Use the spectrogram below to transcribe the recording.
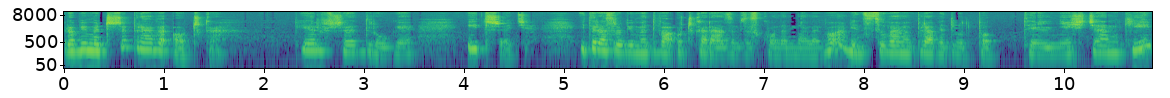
Robimy trzy prawe oczka. Pierwsze, drugie i trzecie. I teraz robimy dwa oczka razem ze skłonem na lewo, a więc wsuwamy prawy drut pod tylnie ścianki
